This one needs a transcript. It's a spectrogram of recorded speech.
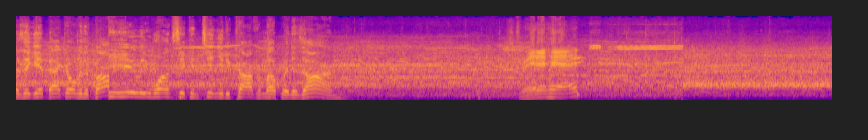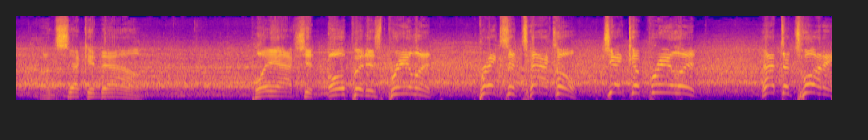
as they get back over the ball, he really wants to continue to carve him up with his arm. Straight ahead. On second down. Play action. Open is Breeland. Breaks a tackle. Jacob Breeland at the 20.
